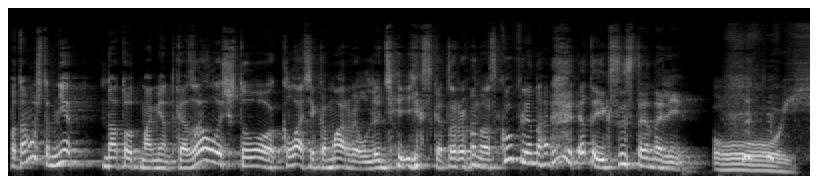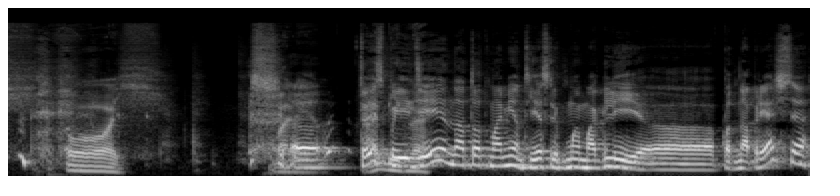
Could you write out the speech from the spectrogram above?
Потому что мне на тот момент казалось, что классика Marvel Людей X, которая у нас куплена, это иксы Стэна Ли. Ой, ой. То есть, по идее, на тот момент, если бы мы могли э, поднапрячься,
